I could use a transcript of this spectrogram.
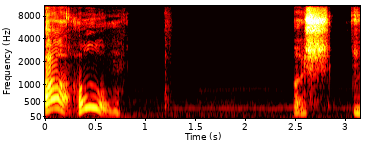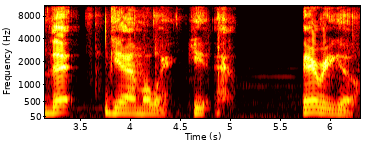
Oh, ooh. Push that. Get out of my way. Get out. There we go.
